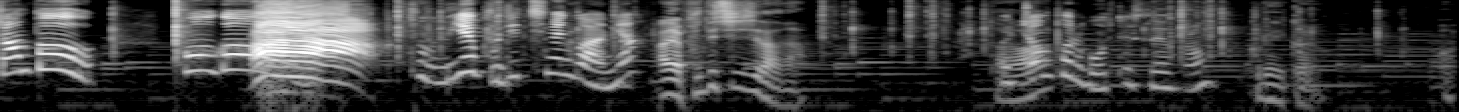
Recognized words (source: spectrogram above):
점프! 고고! 아! 저 위에 부딪히는 거 아니야? 아니야 부딪히질 않아 왜 자, 점프를 못했어요, 그럼? 그러니까요 어.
